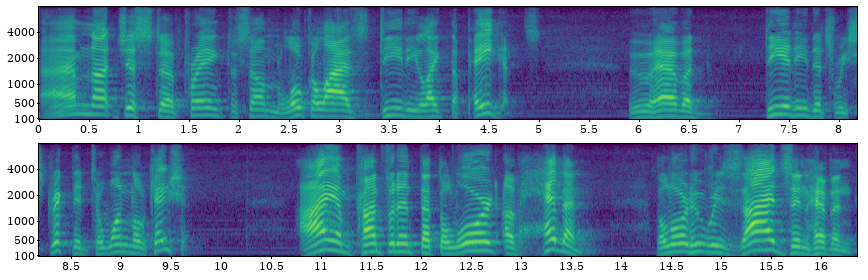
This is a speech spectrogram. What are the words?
I'm not just uh, praying to some localized deity like the pagans who have a deity that's restricted to one location. I am confident that the Lord of heaven, the Lord who resides in heaven,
